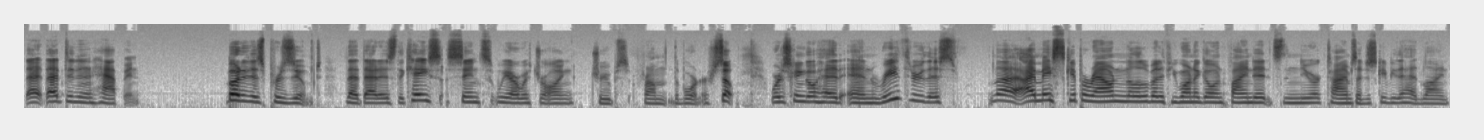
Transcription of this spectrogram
That, that didn't happen. But it is presumed that that is the case since we are withdrawing troops from the border. So we're just going to go ahead and read through this. I may skip around in a little bit if you want to go and find it. It's the New York Times. I just give you the headline.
